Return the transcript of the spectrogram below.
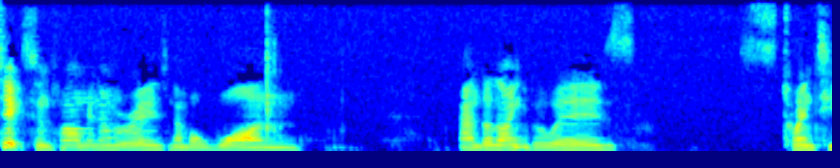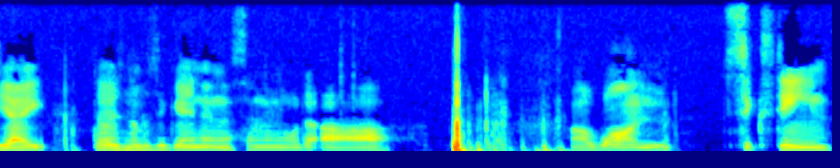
Sixth and final number is number one. And the length is 28. Those numbers again in ascending order are, are 1, 16,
